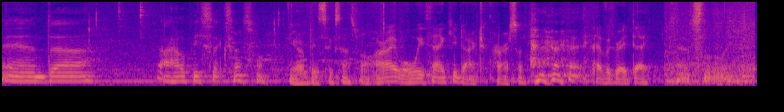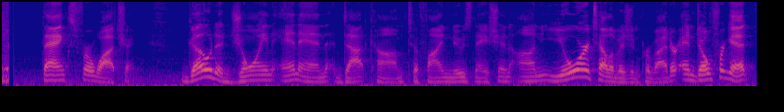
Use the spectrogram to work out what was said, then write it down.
And uh, I hope he's successful. You'll be successful. All right. Well, we thank you, Dr. Carson. Have a great day. Absolutely. Thanks for watching. Go to joinnn.com to find News Nation on your television provider. And don't forget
